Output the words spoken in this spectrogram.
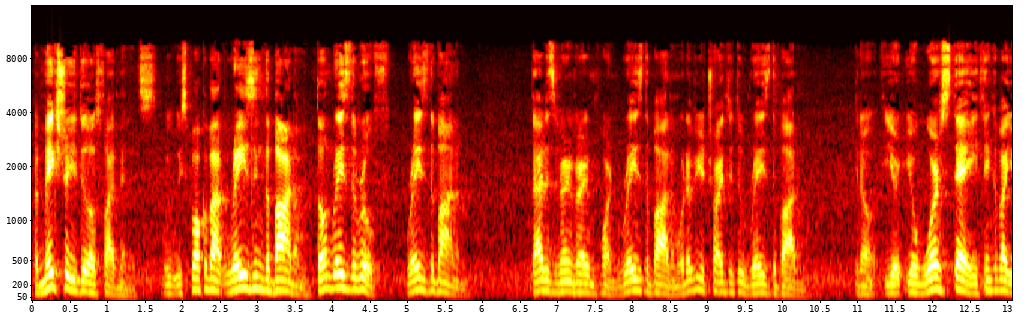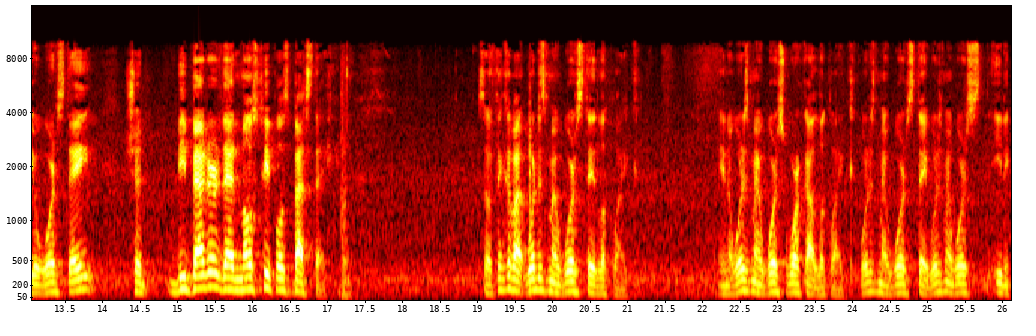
But make sure you do those five minutes. We, we spoke about raising the bottom. Don't raise the roof, raise the bottom. That is very, very important. Raise the bottom. Whatever you're trying to do, raise the bottom. You know, your, your worst day, think about your worst day, should be better than most people's best day. So think about what does my worst day look like? You know, what does my worst workout look like? What is my worst day? What is my worst eating?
